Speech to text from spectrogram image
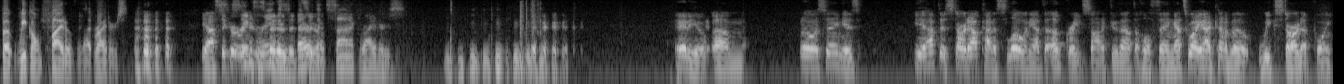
but we gon' fight over that, Riders. yeah, Secret, Rings is better than Zero. Sonic Riders. Anywho, um, what I was saying is, you have to start out kind of slow, and you have to upgrade Sonic throughout the whole thing. That's why you had kind of a weak startup point.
